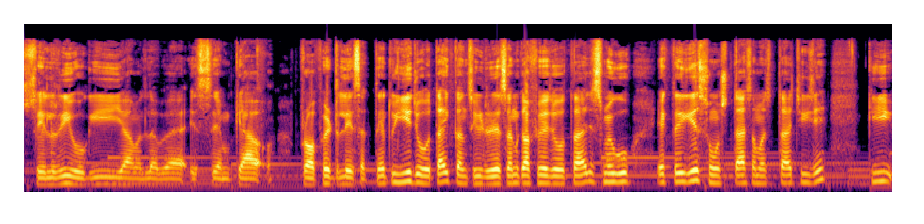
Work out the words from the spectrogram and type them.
सैलरी होगी या मतलब इससे हम क्या प्रॉफिट ले सकते हैं। तो ये जो होता है कंसीडरेशन का फ़ेज़ होता है जिसमें वो एक तरीके से सोचता है समझता है चीज़ें कि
